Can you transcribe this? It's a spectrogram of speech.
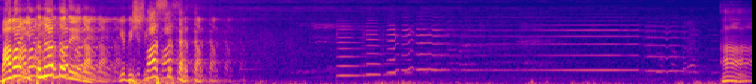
बाबा इतना तो देगा ये विश्वास से कहता हाँ।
